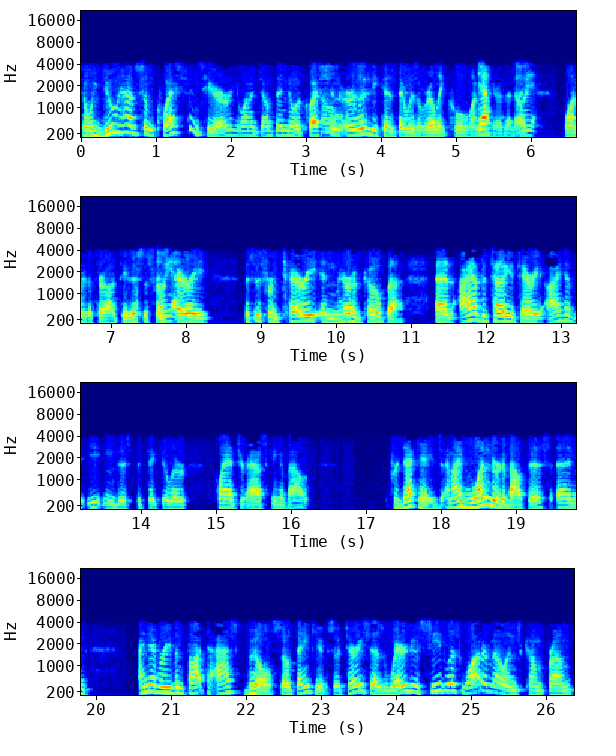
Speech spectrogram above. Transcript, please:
So we do have some questions here. You want to jump into a question Oh, early because there was a really cool one Yeah. in here that Oh, I yeah. wanted to throw out to you. This is from Oh, yeah. Terry. This is from Terry in Maricopa. And I have to tell you, Terry, I have eaten this particular plant you're asking about for decades. And I've wondered about this and I never even thought to ask Bill. So thank you. So Terry says, where do seedless watermelons come from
